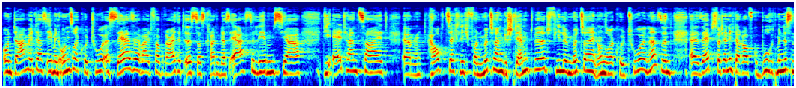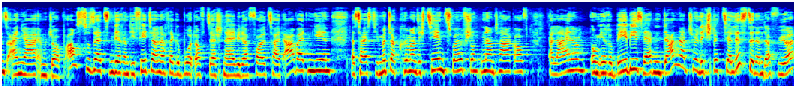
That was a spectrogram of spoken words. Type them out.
und damit, dass eben in unserer Kultur es sehr, sehr weit verbreitet ist, dass gerade das erste Lebensjahr, die Elternzeit ähm, hauptsächlich von Müttern gestemmt wird. Viele Mütter in unserer Kultur ne, sind äh, selbstverständlich darauf gebucht, mindestens ein Jahr im Job auszusetzen, während die Väter nach der Geburt oft sehr schnell wieder Vollzeit arbeiten gehen. Das heißt, die Mütter kümmern sich zehn, zwölf Stunden am Tag oft alleine um ihre Babys, werden dann natürlich Spezialistinnen dafür,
